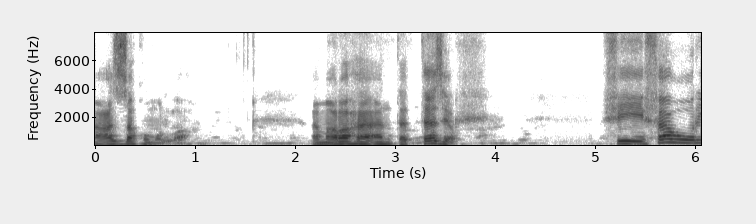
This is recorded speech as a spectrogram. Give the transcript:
أعزكم الله. أمرها أن تتزر في فور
